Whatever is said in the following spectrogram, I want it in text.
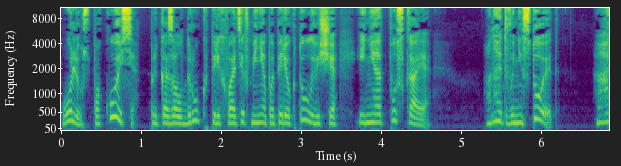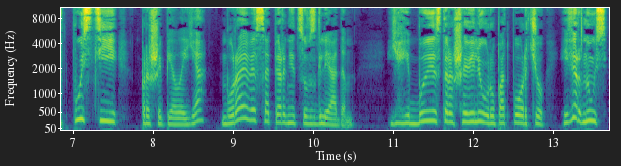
«Оля, успокойся», — приказал друг, перехватив меня поперек туловища и не отпуская. «Она этого не стоит». «Отпусти!» — прошипела я, буравя соперницу взглядом. «Я ей быстро шевелюру подпорчу и вернусь».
